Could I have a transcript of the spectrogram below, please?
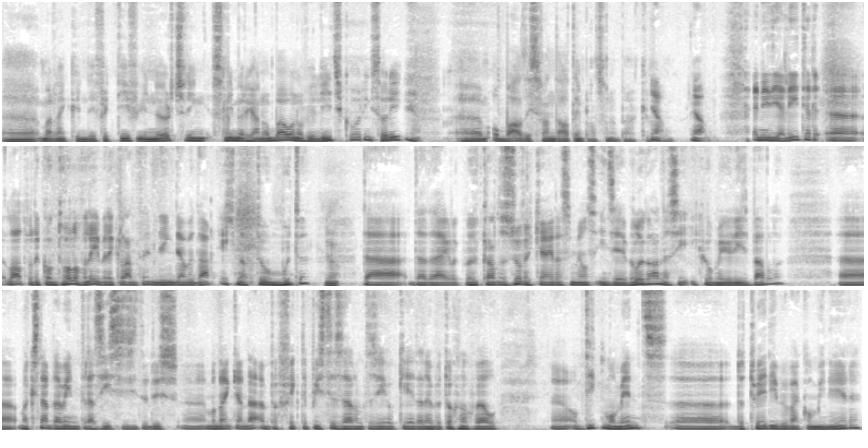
Uh, maar dan kun je effectief je nurturing slimmer gaan opbouwen, of je lead scoring, sorry, ja. um, op basis van data in plaats van een buik. Ja, ja. En idealiter uh, laten we de controle volledig bij de klant. Hè. Ik denk dat we daar echt naartoe moeten. Ja. Dat, dat eigenlijk we klanten zover krijgen dat ze met ons in zee willen gaan. Dat ze ik wil met jullie eens babbelen. Uh, maar ik snap dat we in transitie zitten. Dus, maar dan kan dat een perfecte piste zijn om te zeggen: oké, okay, dan hebben we toch nog wel uh, op dit moment de twee die we wat combineren.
